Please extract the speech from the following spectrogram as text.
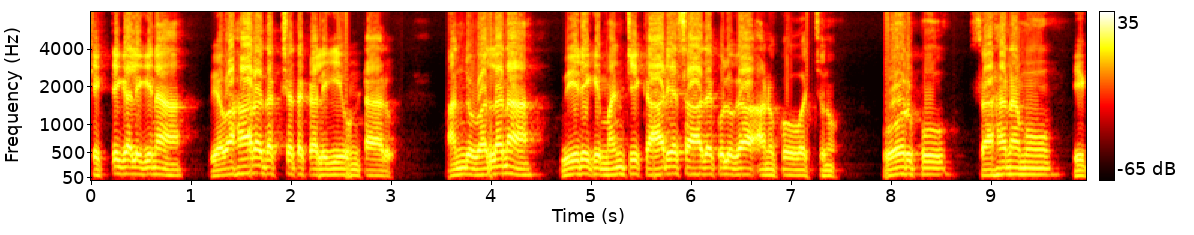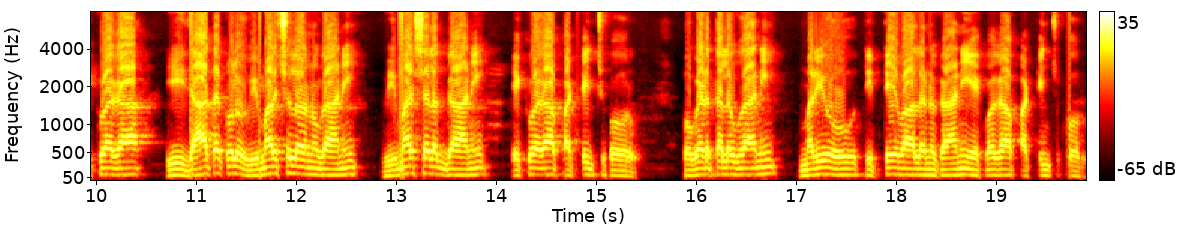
శక్తి కలిగిన వ్యవహార దక్షత కలిగి ఉంటారు. అందువలన వీరికి మంచి కార్యసాధకులుగా అనుకోవచ్చును. ఓర్పు సహనము ఎక్కువగా ఈ జాతకులు విమర్శలను గాని విమర్శలకు గాని ఎక్కువగా పట్టించుకోరు. పొగడతలు గాని మరియు తిట్టే వాళ్ళను కానీ ఎక్కువగా పట్టించుకోరు.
